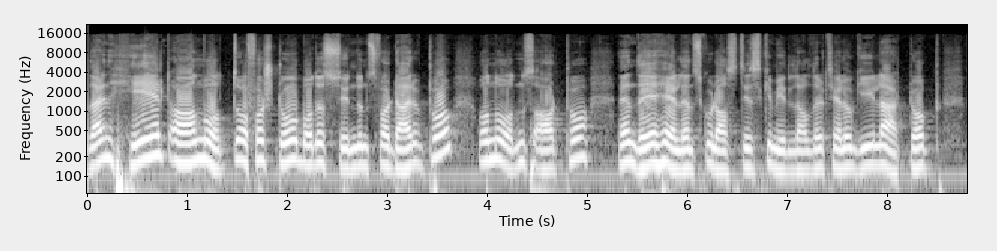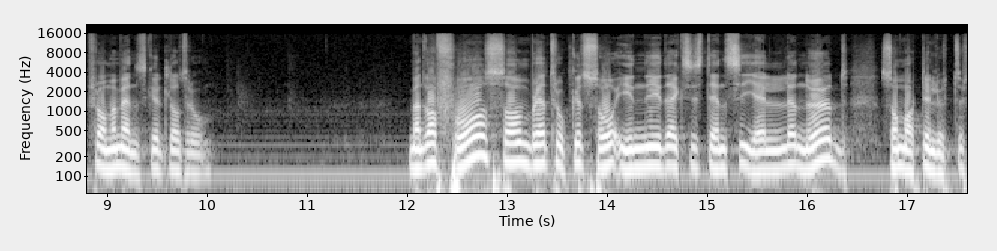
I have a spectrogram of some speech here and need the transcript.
Og Det er en helt annen måte å forstå både syndens forderv på og nådens art på enn det hele den skolastiske middelalderteologi lærte opp fromme mennesker til å tro. Men det var få som ble trukket så inn i det eksistensielle nød som Martin Luther.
